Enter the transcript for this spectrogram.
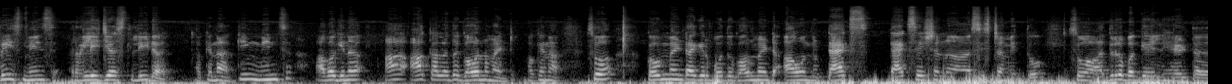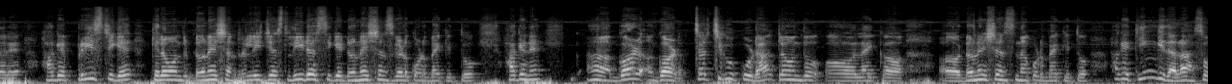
priest means religious leader ಓಕೆನಾ ಕಿಂಗ್ ಮೀನ್ಸ್ ಅವಾಗಿನ, ಆ ಆ ಕಾಲದ ಗೌರ್ಮೆಂಟ್ ಓಕೆನಾ ಸೊ ಗೌರ್ಮೆಂಟ್ ಆಗಿರ್ಬೋದು ಗೌರ್ಮೆಂಟ್ ಆ ಒಂದು ಟ್ಯಾಕ್ಸ್ ಟ್ಯಾಕ್ಸೇಷನ್ ಸಿಸ್ಟಮ್ ಇತ್ತು. ಸೊ ಅದ್ರ ಬಗ್ಗೆ ಇಲ್ಲಿ ಹೇಳ್ತಾ ಇದ್ದಾರೆ ಹಾಗೆ ಪ್ರೀಸ್ಟಿಗೆ ಕೆಲವೊಂದು ಡೊನೇಷನ್ ರಿಲಿಜಿಯಸ್ ಲೀಡರ್ಸಿಗೆ ಡೊನೇಷನ್ಸ್ಗಳು ಕೊಡಬೇಕಿತ್ತು. ಹಾಗೇನೆ ಗಾಡ್ ಗಾಡ್ ಚರ್ಚ್ಗೂ ಕೂಡ ಕೆಲವೊಂದು ಲೈಕ್ ಡೊನೇಷನ್ಸ್ನ ಕೊಡಬೇಕಿತ್ತು. ಹಾಗೆ ಕಿಂಗ್ ಇದಲ್ಲ ಸೊ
